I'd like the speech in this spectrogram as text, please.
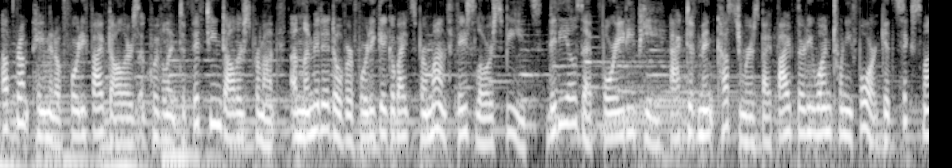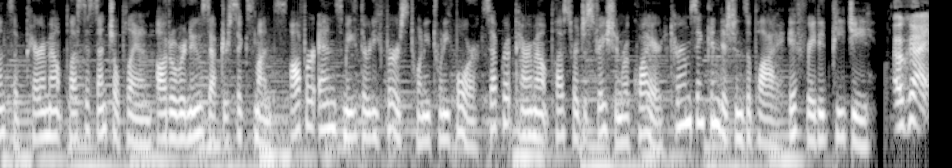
Upfront payment of $45 equivalent to $15 per month. Unlimited over 40 gigabytes per month. Face lower speeds. Videos at 480p. Active Mint customers by 531.24 get six months of Paramount Plus Essential Plan. Auto renews after six months. Offer ends May 31st, 2024. Separate Paramount Plus registration required. Terms and conditions apply if rated PG. Okay,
